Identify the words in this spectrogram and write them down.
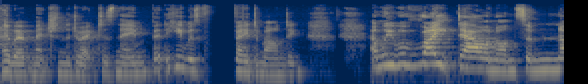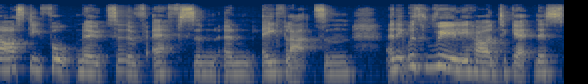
i won't mention the director's name but he was very demanding. And we were right down on some nasty forked notes of Fs and, and A flats and and it was really hard to get this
